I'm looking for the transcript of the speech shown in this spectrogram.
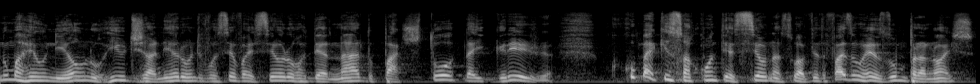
numa reunião no Rio de Janeiro, onde você vai ser ordenado pastor da igreja. Como é que isso aconteceu na sua vida? Faz um resumo para nós.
